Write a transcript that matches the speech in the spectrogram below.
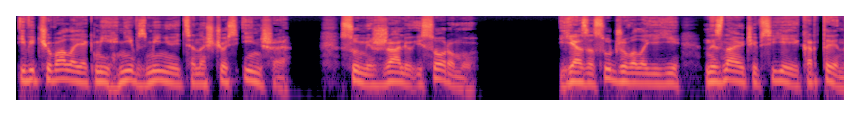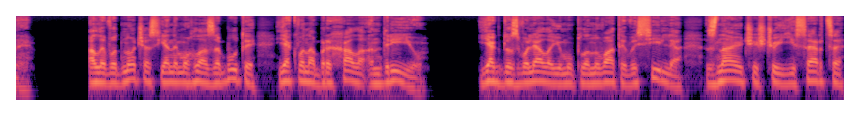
і відчувала, як мій гнів змінюється на щось інше суміш жалю і сорому. Я засуджувала її, не знаючи всієї картини. Але водночас я не могла забути, як вона брехала Андрію, як дозволяла йому планувати весілля, знаючи, що її серце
